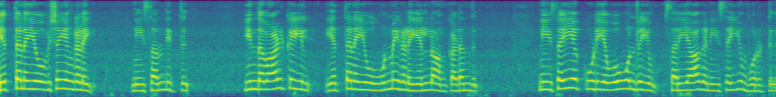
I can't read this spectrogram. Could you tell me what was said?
எத்தனையோ விஷயங்களை நீ சந்தித்து இந்த வாழ்க்கையில் எத்தனையோ உண்மைகளை எல்லாம் கடந்து நீ செய்யக்கூடிய ஒவ்வொன்றையும் சரியாக நீ செய்யும் பொருட்டு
